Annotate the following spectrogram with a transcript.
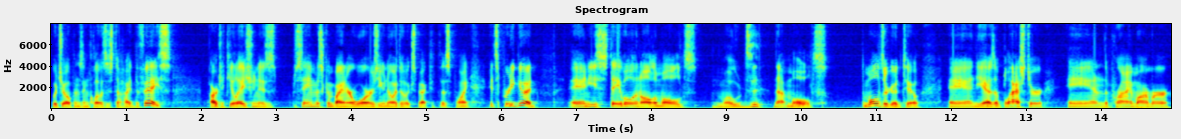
which opens and closes to hide the face. Articulation is same as Combiner Wars. You know what to expect at this point. It's pretty good, and he's stable in all the molds. Modes, not molds. The molds are good too, and he has a blaster and the prime armor,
